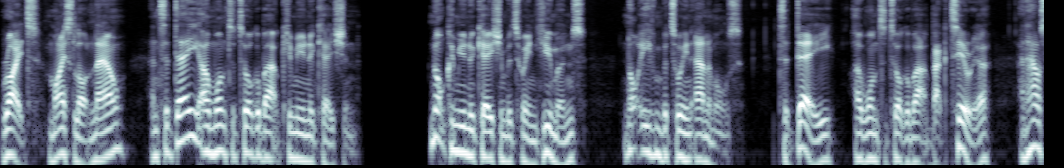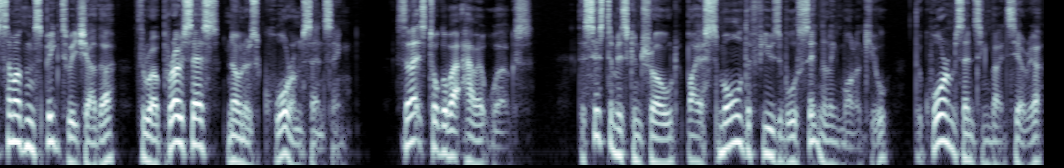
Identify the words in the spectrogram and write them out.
Right, my slot now, and today I want to talk about communication. Not communication between humans, not even between animals. Today, I want to talk about bacteria and how some of them speak to each other through a process known as quorum sensing. So let's talk about how it works. The system is controlled by a small diffusible signaling molecule that quorum sensing bacteria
